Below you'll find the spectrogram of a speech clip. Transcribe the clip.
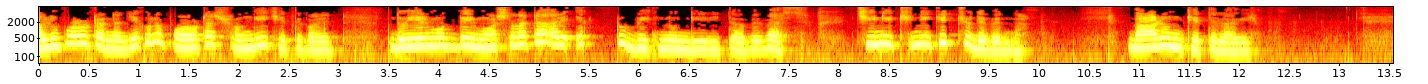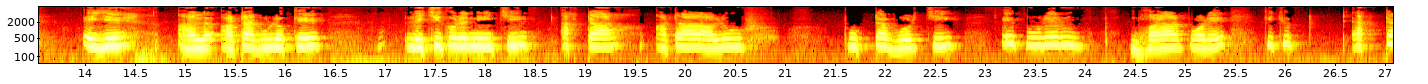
আলু পরোটা না, যে কোনো পরোটার সঙ্গেই খেতে পারেন। দইয়ের মধ্যে এই মশলাটা আর একটু বিট নুন দিয়ে দিতে হবে, ব্যাস। চিনি ঠিনি কিচ্ছু দেবেন না। দারুণ খেতে লাগে। এই যে আল আটাগুলোকে লেচি করে নিয়েছি, একটা আটার আলু পুরটা ভরছি। এই পুরের ভরার পরে কিছু একটা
